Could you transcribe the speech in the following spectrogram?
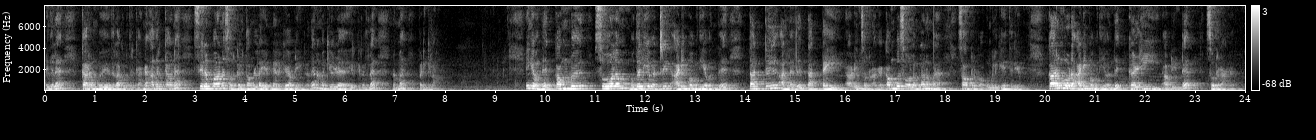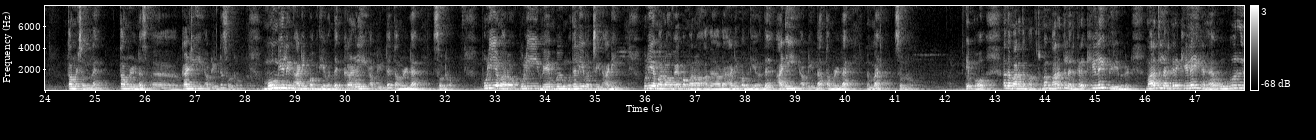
இதில் கரும்பு இதெல்லாம் கொடுத்துருக்காங்க. அதற்கான சிறப்பான சொற்கள் தமிழில் என்ன இருக்குது அப்படிங்கிறத நம்ம கீழே இருக்கிறதுல நம்ம படிக்கலாம். இங்கே வந்து கம்பு சோளம் முதலியவற்றின் அடிப்பகுதியை வந்து தட்டு அல்லது தட்டை அப்படின்னு சொல்கிறாங்க கம்பு சோளம்லாம் நம்ம சாப்பிட்ருப்போம் உங்களுக்கே தெரியும். கரும்போட அடிப்பகுதியை வந்து களி அப்படின்ட்டு சொல்கிறாங்க தமிழ் சொல்ல தமிழ்னு களி அப்படின்ட்டு சொல்கிறோம் மூங்கிலின் அடிப்பகுதியை வந்து களை அப்படின்ட்டு தமிழில் சொல்கிறோம் புளிய மரம் புளி வேம்பு முதலியவற்றின் அடி. புளிய மரம் வேப்ப மரம் அதோட அடிப்பகுதியை வந்து அடி அப்படின்னு தான் தமிழில் நம்ம சொல்கிறோம் இப்போது அந்த மரத்தை பார்த்துட்டோமா மரத்தில் இருக்கிற கிளை பிரிவுகள். மரத்தில் இருக்கிற கிளைகளை ஒவ்வொரு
